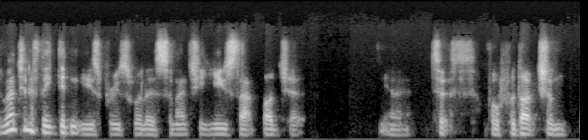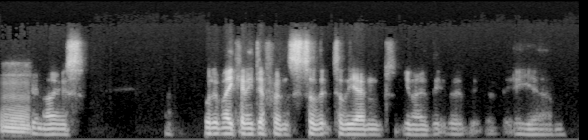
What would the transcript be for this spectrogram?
Imagine if they didn't use Bruce Willis and actually use that budget, you know, to, for production. Mm. Who knows? Would it make any difference to the to the end? You know, the the, the, um, the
